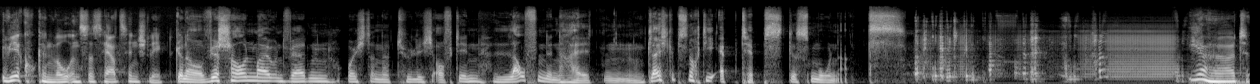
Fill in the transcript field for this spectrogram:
wir gucken, wo uns das Herz hinschlägt. Genau, wir schauen mal und werden euch dann natürlich auf den Laufenden halten. Gleich gibt es noch die App-Tipps des Monats. Ihr hört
